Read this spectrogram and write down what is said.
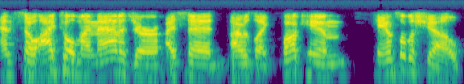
And so I told my manager, I said, I was like, fuck him, cancel the show.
